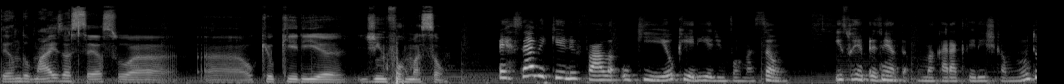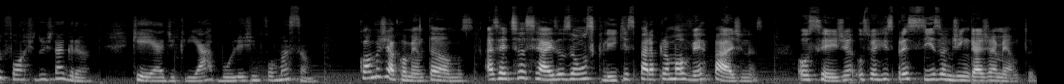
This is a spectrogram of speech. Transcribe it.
tendo mais acesso a, ao que eu queria de informação. Percebe que ele fala o que eu queria de informação? Isso representa uma característica muito forte do Instagram, que é a de criar bolhas de informação. Como já comentamos, as redes sociais usam os cliques para promover páginas, ou seja, os perfis precisam de engajamento.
